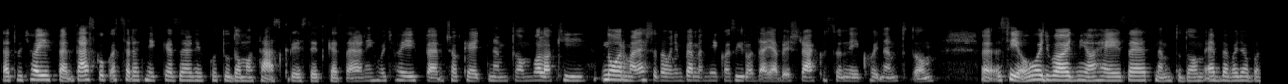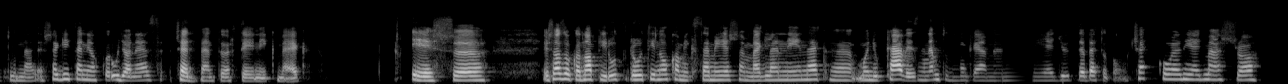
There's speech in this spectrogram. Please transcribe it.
Tehát, hogyha éppen taskokat szeretnék kezelni, akkor tudom a task részét kezelni. Hogyha éppen csak egy, nem tudom, valaki normál esetben mondjuk bemennék az irodájába, és ráköszönnék, hogy nem tudom, szia, hogy vagy, mi a helyzet, nem tudom, ebbe vagy abba tudnál-e segíteni, akkor ugyanez chatben történik meg. És és azok a napi rutinok, amik személyesen meglennének, mondjuk kávézni nem tudunk elmenni együtt, de be tudunk csekkolni egymásra,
